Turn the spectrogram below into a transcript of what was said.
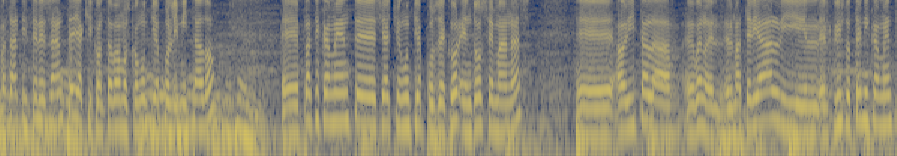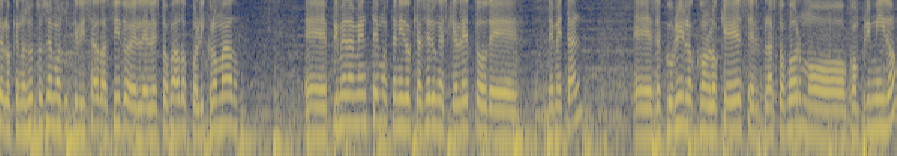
bastante interesante, ya que contábamos con un tiempo limitado. Eh, prácticamente se ha hecho en un tiempo récord, en dos semanas. Eh, ahorita la, eh, bueno, el, material y el, Cristo técnicamente lo que nosotros hemos utilizado ha sido el, estofado policromado. Eh, primeramente hemos tenido que hacer un esqueleto de, de metal, recubrirlo con lo que es el plastoformo comprimido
